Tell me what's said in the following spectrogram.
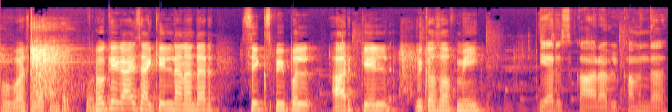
Oh, what's the contact? Okay, guys, I killed another six people are killed because of me. Here is car, I will come in the.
